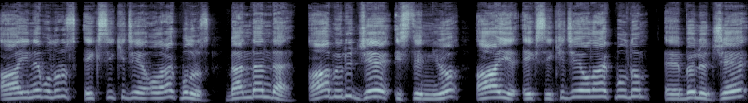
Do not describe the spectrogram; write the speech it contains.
a'yı ne buluruz? Eksi 2c olarak buluruz. Benden de a bölü c isteniyor. A'yı eksi 2c olarak buldum. E, bölü c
